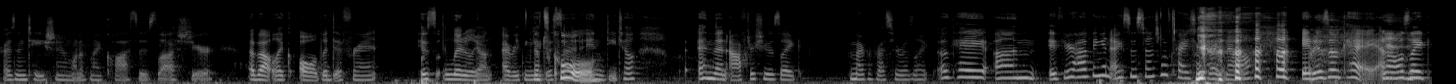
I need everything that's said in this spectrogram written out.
presentation in one of my classes last year about like all the different. It was literally on everything you just cool. said in detail. And then after she was like, my professor was like, "Okay, um, if you're having an existential crisis right now, it is okay." And I was like,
